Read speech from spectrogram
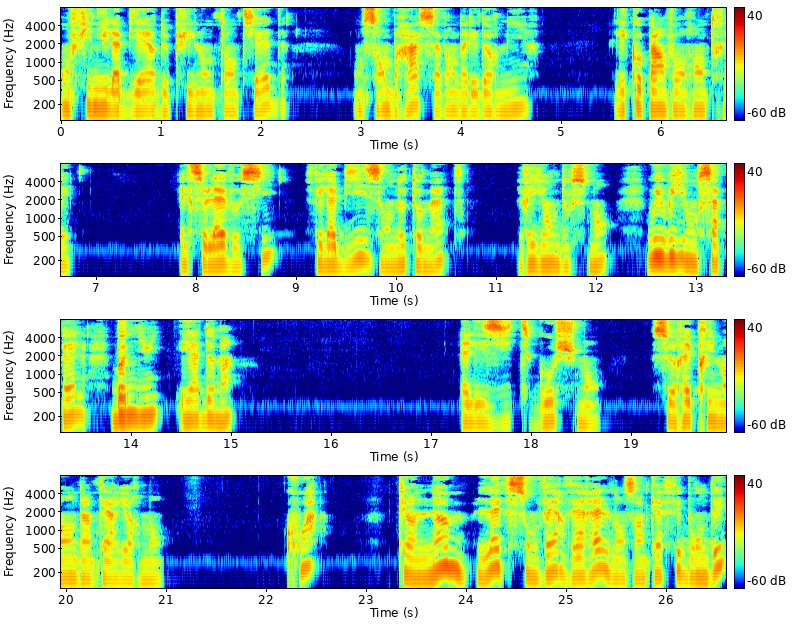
on finit la bière depuis longtemps tiède, on s'embrasse avant d'aller dormir, les copains vont rentrer. Elle se lève aussi, fait la bise en automate, riant doucement. Oui, oui, on s'appelle, bonne nuit et à demain. Elle hésite gauchement, se réprimande intérieurement. Quoi? Qu'un homme lève son verre vers elle dans un café bondé,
